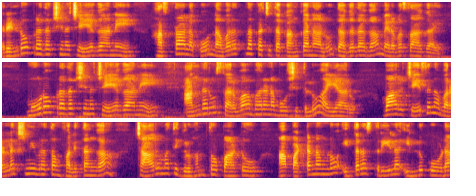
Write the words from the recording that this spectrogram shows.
రెండో ప్రదక్షిణ చేయగానే హస్తాలకు నవరత్న ఖచ్చిత కంకణాలు దగదగా మెరవసాగాయి. మూడో ప్రదక్షిణ చేయగానే అందరూ సర్వాభరణ భూషితులు అయ్యారు. వారు చేసిన వరలక్ష్మి వ్రతం ఫలితంగా చారుమతి గృహంతో పాటు ఆ పట్టణంలో ఇతర స్త్రీల ఇల్లు కూడా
